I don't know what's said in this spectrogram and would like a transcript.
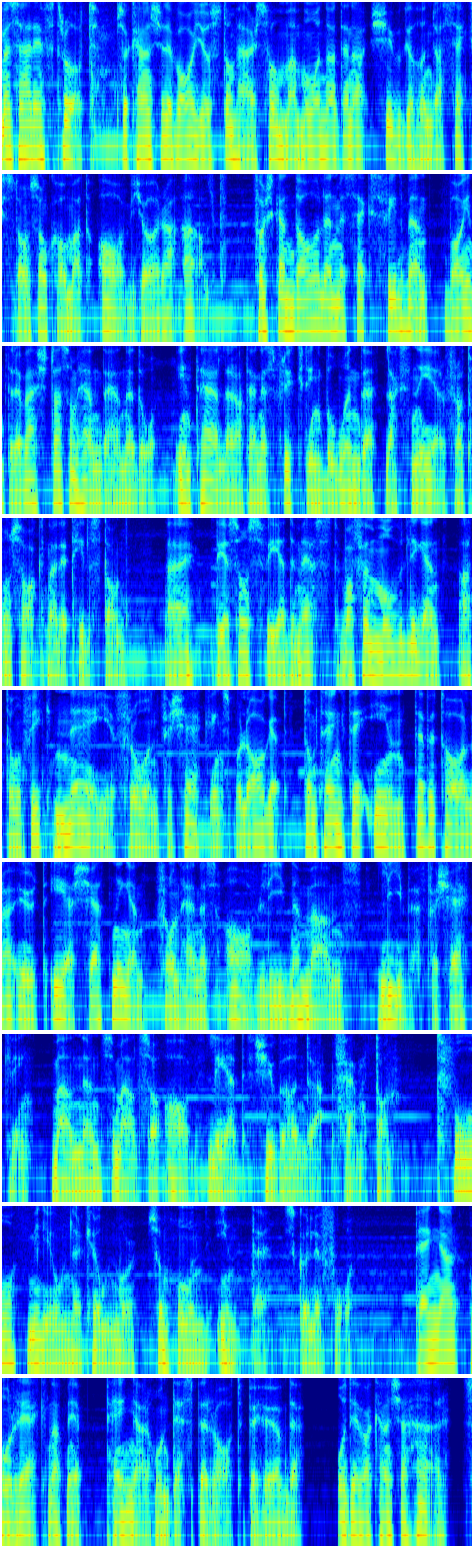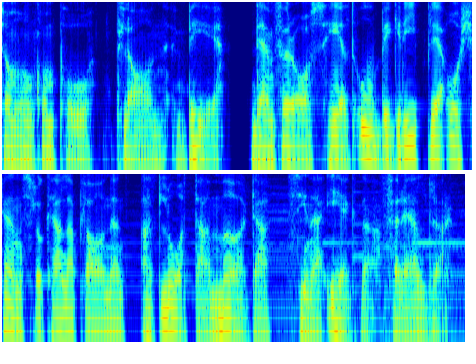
Men så här efteråt så kanske det var just de här sommarmånaderna 2016 som kom att avgöra allt. För skandalen med sexfilmen var inte det värsta som hände henne då. Inte heller att hennes flyktingboende lagts ner för att hon saknade tillstånd. Nej, det som sved mest var förmodligen att hon fick nej från försäkringsbolaget. De tänkte inte betala ut ersättningen från hennes avlidne mans livförsäkring. Mannen som alltså avled 2015. Två miljoner kronor som hon inte skulle få. Pengar hon räknat med, pengar hon desperat behövde. Och det var kanske här som hon kom på plan B. Den för oss helt obegripliga och känslokalla planen att låta mörda sina egna föräldrar.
